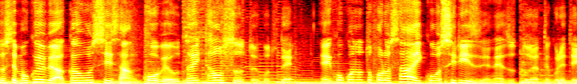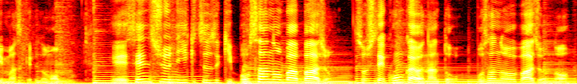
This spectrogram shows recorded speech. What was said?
そして木曜日は赤星さん神戸を歌い倒すということで、えー、ここのところさあ行こうシリーズでねずっとやってくれていますけれども、えー、先週に引き続きボサノババージョンそして今回はなんとボサノババージョンの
